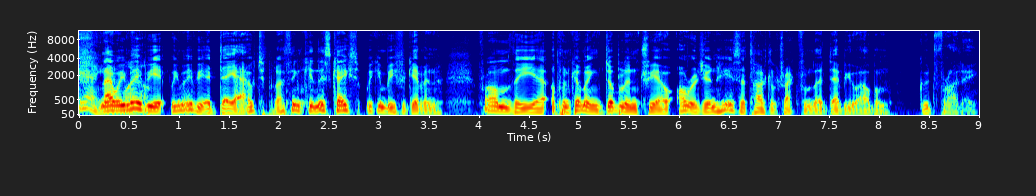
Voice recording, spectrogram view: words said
yeah, now yeah, we may not? be we may be a day out, but I think in this case we can be forgiven. From the uh, up and coming Dublin trio Origin, here's a title track from their debut album, Good Friday.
